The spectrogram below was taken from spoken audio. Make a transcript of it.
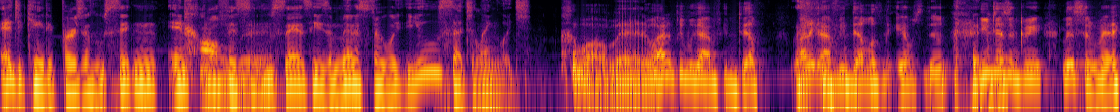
educated person who's sitting in office man. who says he's a minister would use such language? Come on, man. Why do people gotta be devil? Why they gotta be devils and imps, dude? You disagree? Listen, man.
